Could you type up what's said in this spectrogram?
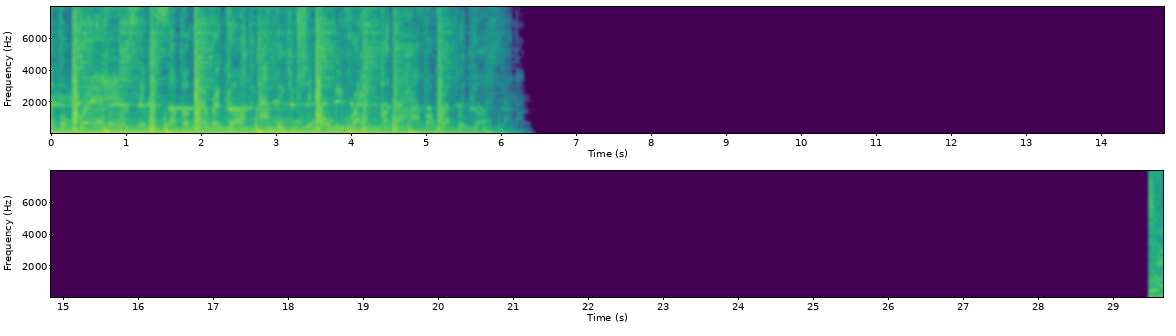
Abraham. Say what's up, America? I think you should know me, right?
